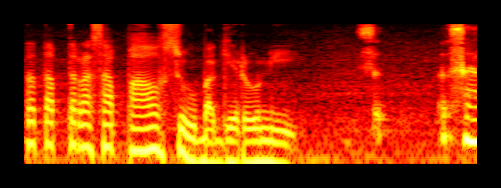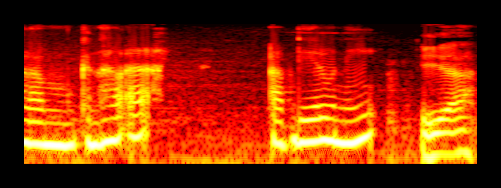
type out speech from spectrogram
tetap terasa palsu bagi Runi. Salam kenal, A. Abdi Runi. Iya,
